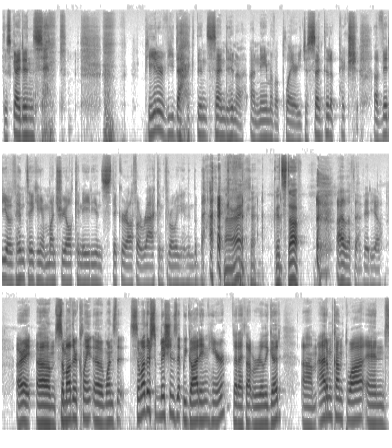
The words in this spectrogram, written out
This guy didn't send. Peter Vidak didn't send in a, a name of a player. He just sent in a picture, a video of him taking a Montreal Canadiens sticker off a rack and throwing it in the bag. All right. Good stuff. I love that video. All right, um, some other claim, uh, ones that some other submissions that we got in here that I thought were really good. Um, Adam Cantois and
